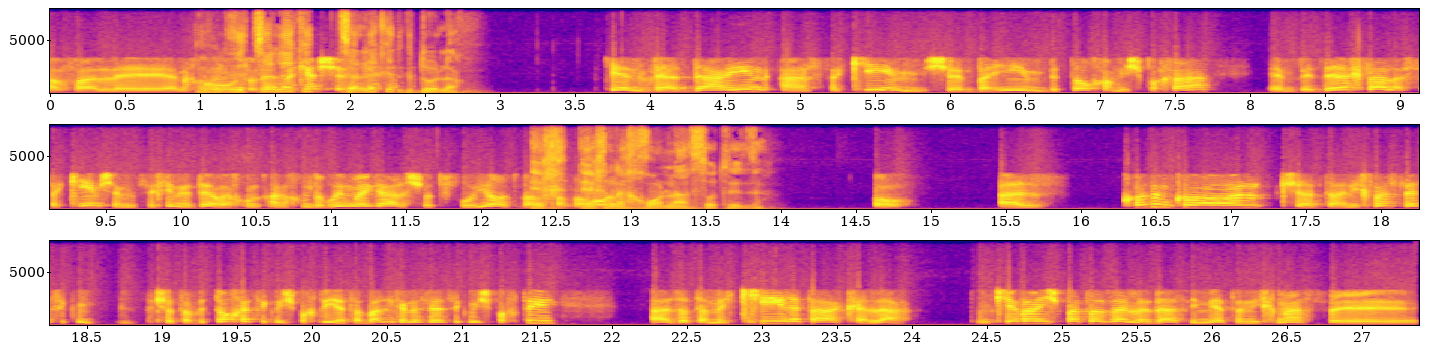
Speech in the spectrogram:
אבל אה, אנחנו, אבל זה צלקת. צלקת גדולה. כן, ועדיין העסקים שבאים בתוך המשפחה, הם בדרך כלל עסקים שמצליחים יותר. אנחנו, אנחנו מדברים רגע על שותפויות ועל איך, חברות. איך נכון לעשות את זה? או, אז קודם כל, כשאתה נכנס לעסק, כשאתה בתוך עסק משפחתי, אתה בא להיכנס לעסק משפחתי, אז אתה מכיר את ההקלה. אתה מכיר את המשפט הזה, לדעת עם מי אתה נכנס אה,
